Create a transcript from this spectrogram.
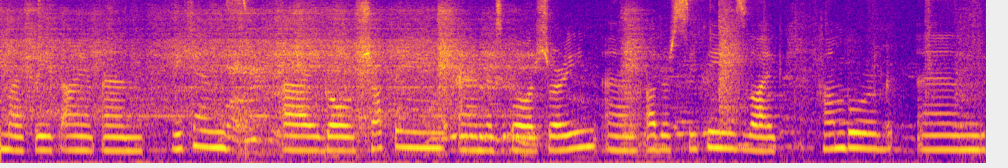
my free time and weekends I go shopping and explore Schwerin and other cities like Hamburg and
